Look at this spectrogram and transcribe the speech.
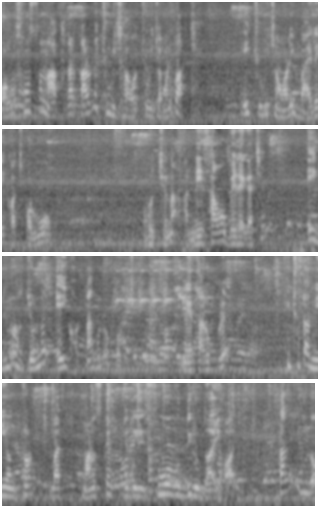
কর্মসংস্থান না থাকার কারণে চুরি ছাওয়া চুরি চামারি বাড়ছে। এই চুরি চামারি বাইরে কাজকর্ম হচ্ছে না, আর নেশাও বেড়ে গেছে। এইগুলোর জন্য এই ঘটনাগুলো ঘটছে। নেশার উপরে কিছুটা নিয়ন্ত্রণ বা মানুষকে যদি শুভ বুদ্ধির উদয় হয়, তাহলে এগুলো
